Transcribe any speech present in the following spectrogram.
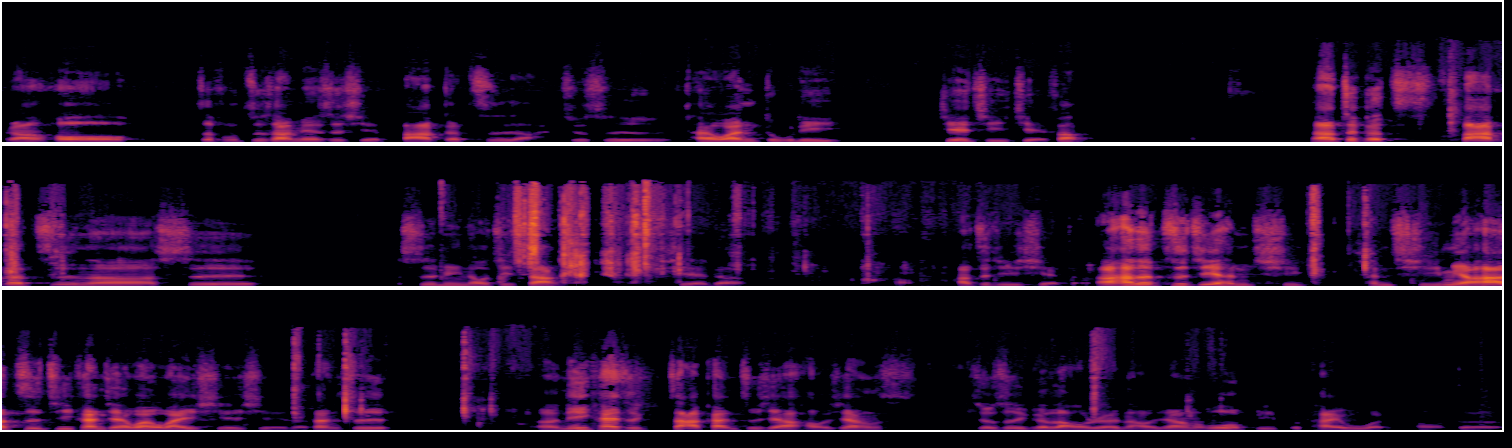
然后这幅字上面是写八个字啊，就是台湾独立、阶级解放。那这个八个字呢，是史明楼机上写的。他自己写的，然后他的字迹很奇很奇妙，他的字迹看起来歪歪斜斜的，但是，呃，你一开始乍看之下好像就是一个老人，好像握笔不太稳哦的，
